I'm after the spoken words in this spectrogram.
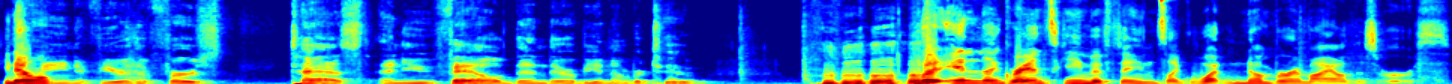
You know, I mean, if you're the first test and you failed, then there'll be a number two. but in the grand scheme of things, like what number am I on this Earth?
